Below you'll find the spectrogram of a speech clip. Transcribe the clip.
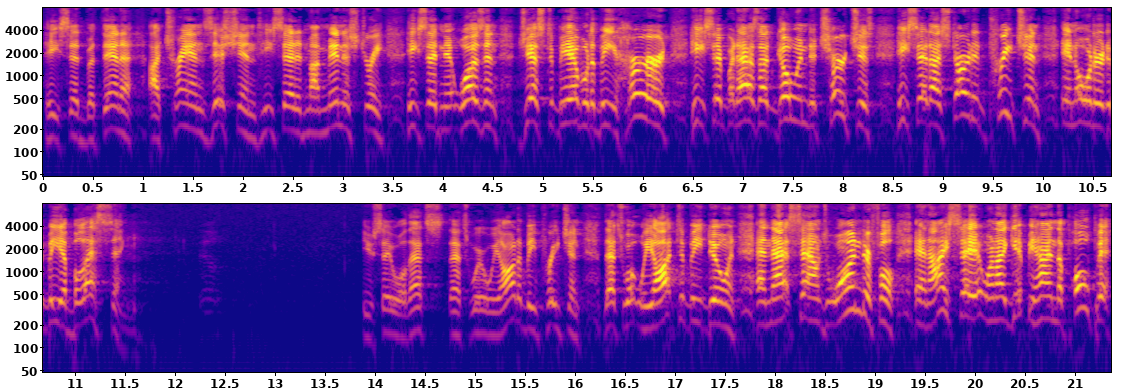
He said, but then I, transitioned, he said, in my ministry. He said, and it wasn't just to be able to be heard. He said, but as I'd go into churches, he said, I started preaching in order to be a blessing. You say, well, that's, that's where we ought to be preaching. That's what we ought to be doing. And that sounds wonderful. And I say it when I get behind the pulpit.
